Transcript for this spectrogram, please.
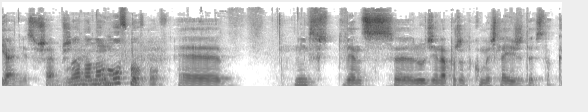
ja nie słyszałem No, przynajmniej. no, no, mów, mów, mów. E, nikt, więc e, ludzie na początku myśleli, że to jest ok.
